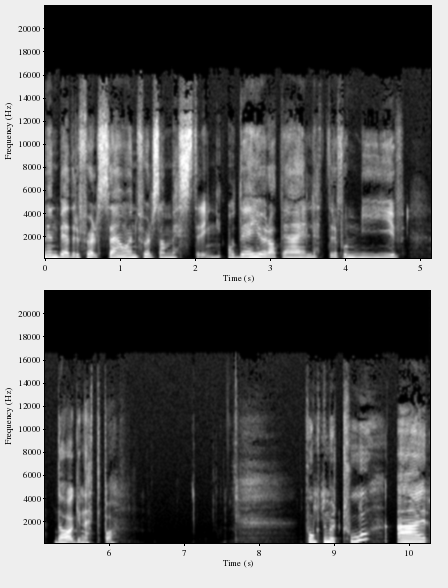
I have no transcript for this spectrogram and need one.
med en bedre følelse og en følelse av mestring, og det gjør at jeg lettere får ny giv dagen etterpå. Punkt nummer to er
